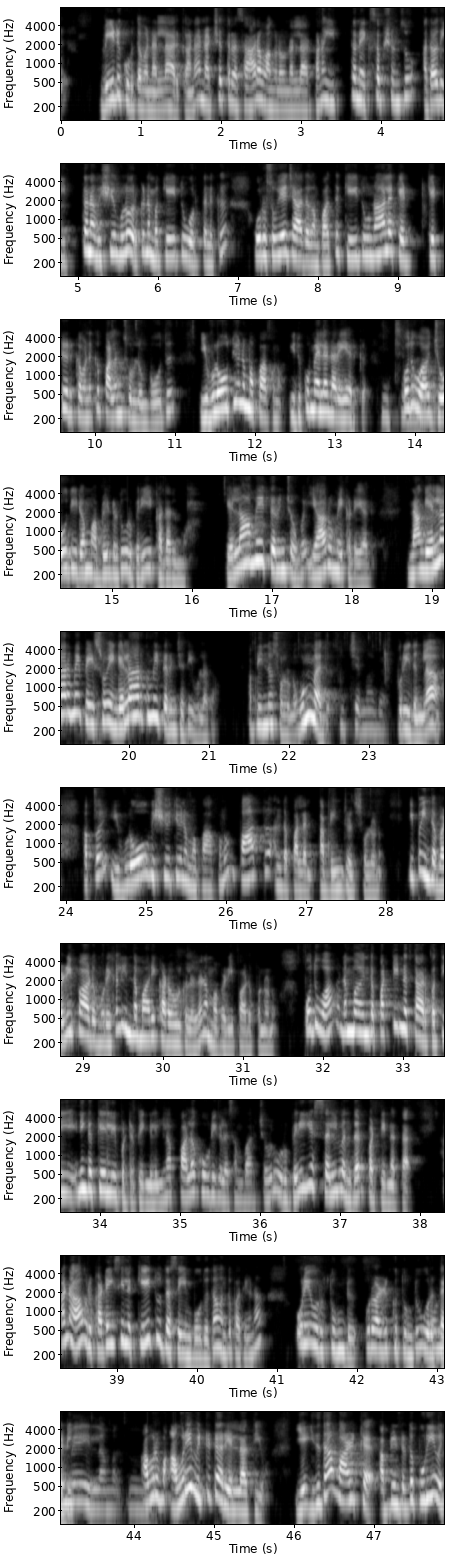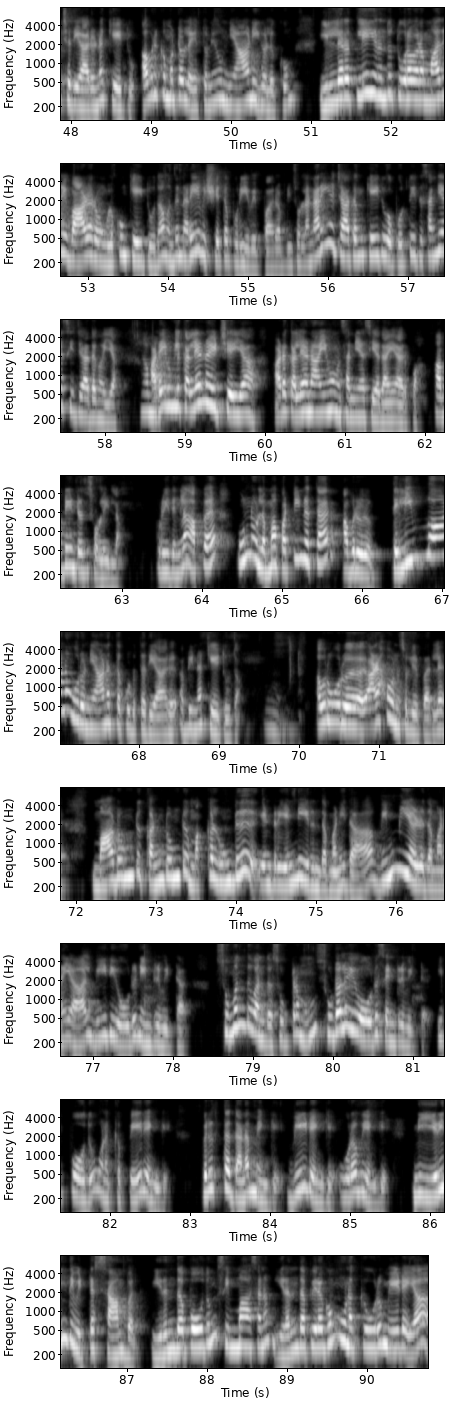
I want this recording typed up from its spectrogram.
வீடு கொடுத்தவன் நல்லா இருக்கானா நட்சத்திரம் சாரம் வாங்கினவன் நல்லா இருக்கானா இத்தனை எக்ஸப்ஷன்ஸும் அதாவது இத்தனை விஷயங்களும் இருக்கு. நம்ம கேது ஒருத்தனுக்கு ஒரு சுய ஜாதகம் பார்த்து கேதுனால கெட் கெட்டு இருக்கவனுக்கு பலன் சொல்லும் போது இவ்வளோத்தையும் நம்ம பார்க்கணும். இதுக்கும் மேல நிறைய இருக்கு. நிச்சயமா. பொதுவா ஜோதிடம் அப்படின்றது ஒரு பெரிய கடல்மா. எல்லாமே தெரிஞ்சவங்க யாருமே கிடையாது. நாங்க எல்லாருமே பேசுறோம். எங்க எல்லாருக்குமே தெரிஞ்சது இவ்வளவுதான். அப்படின்னு தான் சொல்லணும். உண்மை அது. நிச்சயமாக. புரியுதுங்களா? அப்ப இவ்வளோ விஷயத்தையும் நம்ம பார்க்கணும். பார்த்து அந்த பலன் அப்படின்றது சொல்லணும். இப்போ இந்த வழிபாடு முறைகள் இந்த மாதிரி கடவுள்கள் எல்லாம் நம்ம வழிபாடு பண்ணணும். பொதுவா நம்ம இந்த பட்டினத்தார் பத்தி நீங்க கேள்விப்பட்டிருப்பீங்க இல்லைங்களா? பல கோடிகளை சம்பாரிச்சவர் ஒரு பெரிய செல்வந்தர் பட்டினத்தார். ஆனா அவர் கடைசியில கேத்து தசையும் போது தான் வந்து பாத்தீங்கன்னா ஒரே ஒரு துண்டு ஒரு அழுக்கு துண்டு ஒரு தடி. இல்லாமல் அவர் அவரே விட்டுட்டார் எல்லாத்தையும். இதுதான் வாழ்க்கை அப்படின்றத புரிய வச்சது யாருன்னா கேது அவருக்கு மட்டும் இல்ல எத்தனையோ ஞானிகளுக்கும் இல்லறத்திலே இருந்து துறவர மாதிரி வாழறவங்களுக்கும் கேது தான் வந்து நிறைய விஷயத்த புரிய வைப்பாரு அப்படின்னு சொல்லலாம். நிறைய ஜாதகம் கேதுவை பொறுத்து இது சன்னியாசி ஜாதகம் ஐயா. அட இவங்களுக்கு கல்யாணம் ஆயிடுச்சு ஐயா. அட கல்யாணம் ஆயும் அவன் சன்னியாசியா தான் இருப்பான் அப்படின்றது சொல்லிடலாம். புரியுதுங்களா? அப்ப இல்லம்மா பட்டினத்தார் அவரு தெளிவான ஒரு ஞானத்தை கொடுத்தது யாரு? அப்படின்னா கேது தான். அவர் ஒரு அழகா ஒன்று சொல்லியிருப்பார்ல மாடுண்டு கண்டுண்டு மக்கள் உண்டு என்று எண்ணி இருந்த மனிதா விம்மி அழுத மனையால் வீதியோடு நின்று விட்டார். சுமந்து வந்த சுற்றமும் சுடலையோடு சென்று விட்டு இப்போது உனக்கு பேர் எங்கே? பெருத்த தனம் எங்கே? வீடு எங்கே? உறவு எங்கே? நீ எரிந்து விட்ட சாம்பல் இருந்த போதும் சிம்மாசனம் இறந்த பிறகும் உனக்கு ஒரு மேடையா?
